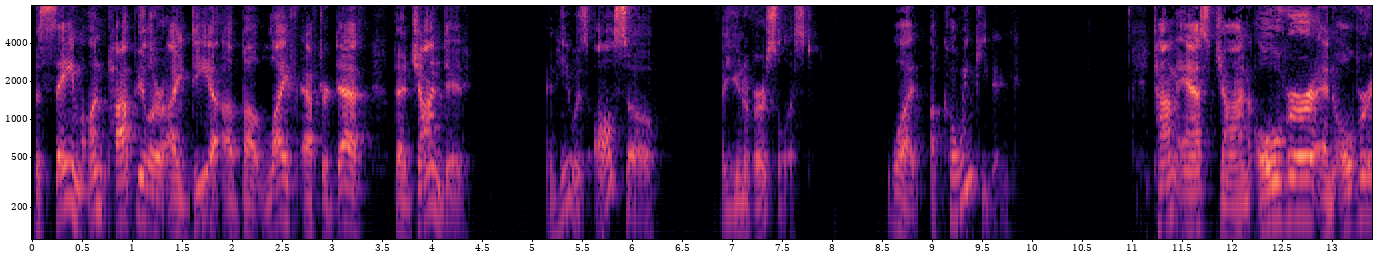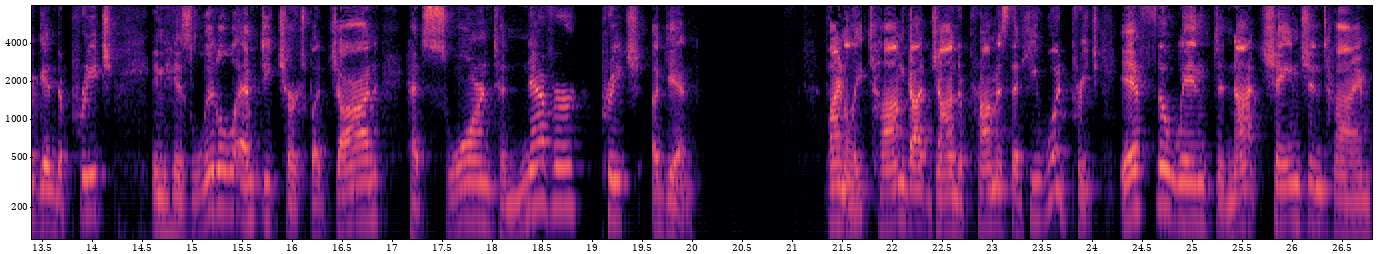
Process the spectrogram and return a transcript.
the same unpopular idea about life after death that John did, and he was also a universalist. What a coinkydink. Tom asked John over and over again to preach in his little empty church, but John had sworn to never preach again. Finally, Tom got John to promise that he would preach if the wind did not change in time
